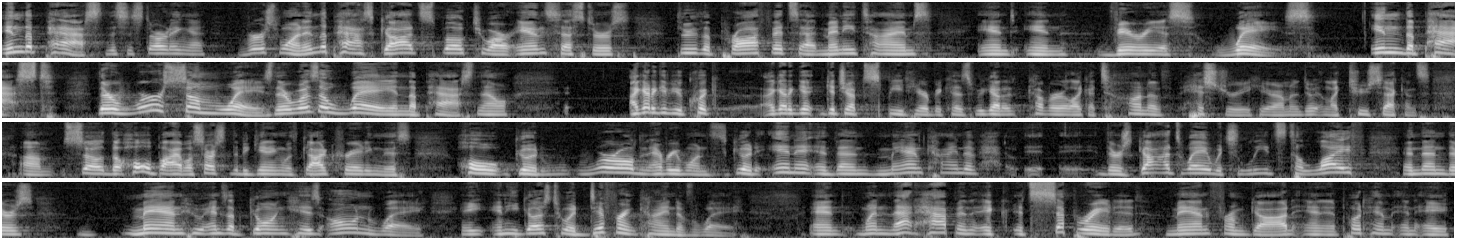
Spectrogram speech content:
In the past, this is starting at verse 1. In the past, God spoke to our ancestors through the prophets at many times and in various ways. In the past, there were some ways. There was a way in the past. Now, I got to give you a quick I got to get, get you up to speed here because we got to cover like a ton of history here. I'm going to do it in like two seconds. Um, so the whole Bible starts at the beginning with God creating this whole good world and everyone's good in it, and then mankind of there's God's way which leads to life, and then there's man who ends up going his own way, and he, and he goes to a different kind of way. And when that happened, it, it separated man from God and it put him in a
